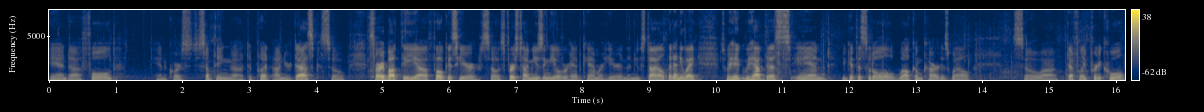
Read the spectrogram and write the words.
and uh, fold. And of course, something uh, to put on your desk. So sorry about the uh, focus here. So it's first time using the overhead camera here in the new style. But anyway, so we, we have this and you get this little welcome card as well. So uh, definitely pretty cool.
